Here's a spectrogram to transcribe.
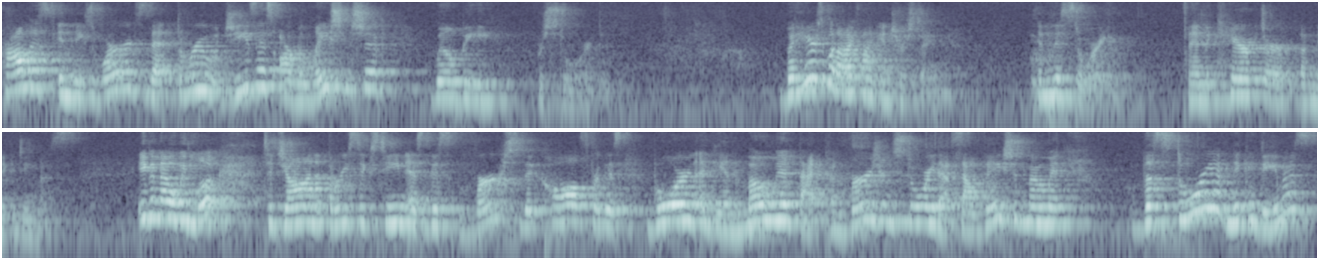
promised in these words that through Jesus, our relationship will be restored. But here's what I find interesting in this story and the character of Nicodemus. Even though we look to John 3:16 as this verse that calls for this born again moment, that conversion story, that salvation moment, the story of Nicodemus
